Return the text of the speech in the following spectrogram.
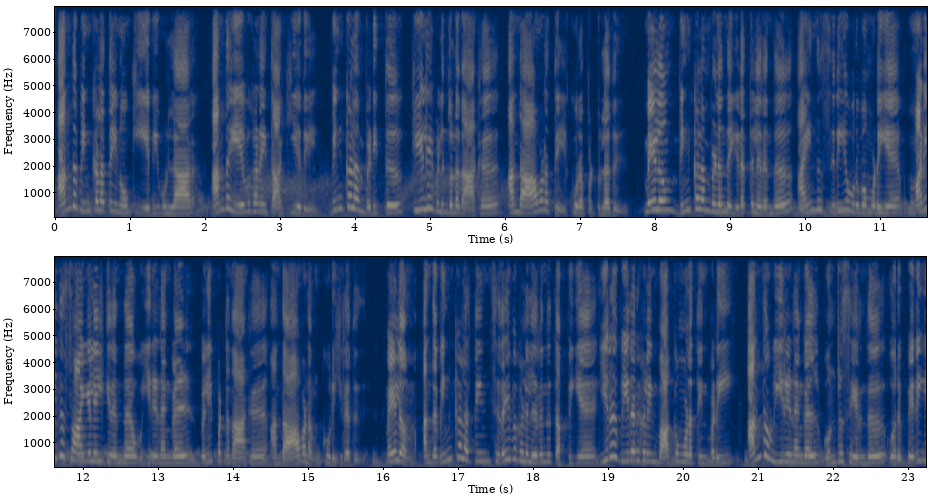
அந்த விண்கலத்தை நோக்கி ஏவியுள்ளார். அந்த ஏவுகணை தாக்கியதில் விண்கலம் வெடித்து கீழே விழுந்துள்ளதாக அந்த ஆவணத்தில் கூறப்பட்டுள்ளது. மேலும் விண்கலம் விழுந்த இடத்திலிருந்து ஐந்து சிறிய உருவமுடைய மனித சாயலில் இருந்த உயிரினங்கள் வெளிப்பட்டதாக அந்த ஆவணம் கூறுகிறது. மேலும் அந்த விண்கலத்தின் சிதைவுகளிலிருந்து தப்பிய இரு வீரர்களின் வாக்குமூலத்தின்படி அந்த உயிரினங்கள் ஒன்று சேர்ந்து ஒரு பெரிய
